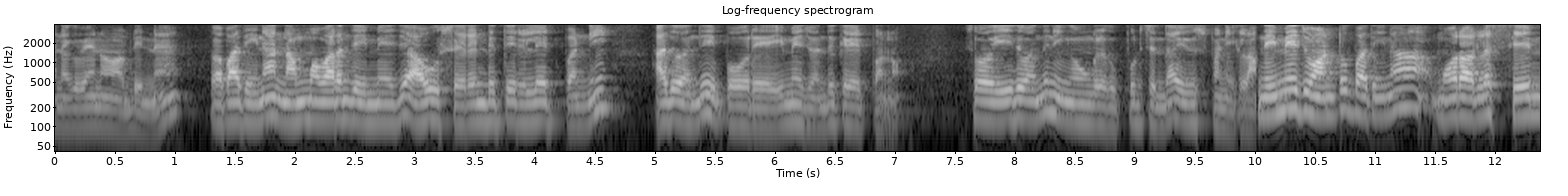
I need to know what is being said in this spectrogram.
எனக்கு வேணும் அப்படின்னு. இப்போ பார்த்தீங்கன்னா நம்ம வரைஞ்ச இமேஜ் ஹவுஸ் ரெண்டுத்தையும் ரிலேட் பண்ணி அது வந்து இப்போ ஒரு இமேஜ் வந்து க்ரியேட் பண்ணும். ஸோ இது வந்து நீங்கள் உங்களுக்கு பிடிச்சிருந்தா யூஸ் பண்ணிக்கலாம். இந்த இமேஜ் வான்ட்டும் பார்த்தீங்கன்னா மோராரில் சேம்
